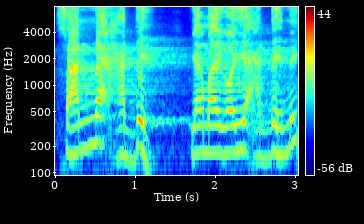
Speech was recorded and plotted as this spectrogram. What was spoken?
sanad hadis yang mai royak hadis ni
